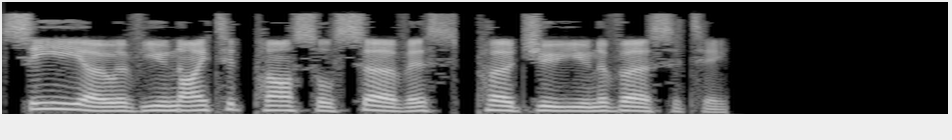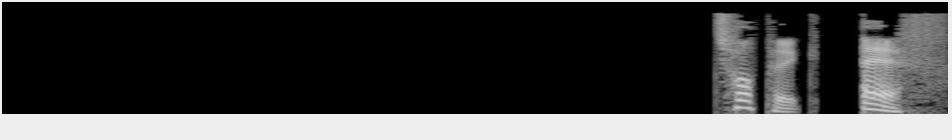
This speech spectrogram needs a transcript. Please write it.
CEO of United Parcel Service Purdue University. F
